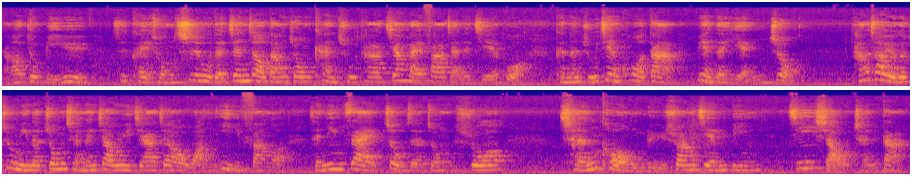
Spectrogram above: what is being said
然后就比喻是可以从事物的征兆当中看出它将来发展的结果，可能逐渐扩大，变得严重。唐朝有个著名的忠臣跟教育家叫王义方哦，曾经在奏折中说：“臣恐履霜坚冰，积少成大，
